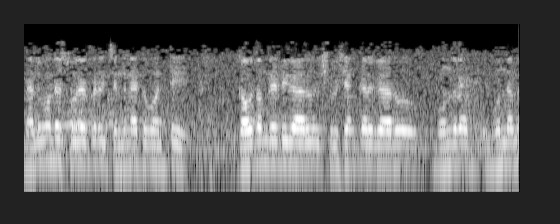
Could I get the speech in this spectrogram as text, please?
నల్గొండ సూర్యాపేటకు చెందినటువంటి గౌతమ్ రెడ్డి గారు శివశంకర్ గారు ముందర ముందు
